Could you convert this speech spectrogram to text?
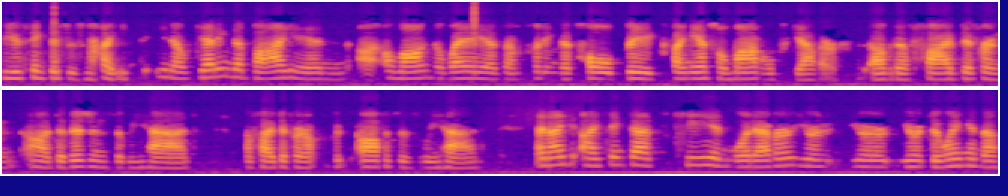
do you think this is right? You know, getting the buy-in uh, along the way as I'm putting this whole big financial model together of the five different uh, divisions that we had, the five different offices we had, and I, I think that's key in whatever you're you're you're doing in the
